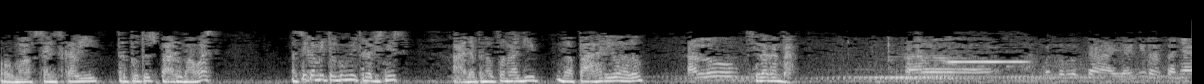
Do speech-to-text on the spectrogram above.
Oh, maaf sayang sekali, terputus Pak Rumawas. Masih kami tunggu mitra bisnis. Ada penelpon lagi, Bapak Haryo, halo. Halo, Silakan Pak. eh, menurut saya ini rasanya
